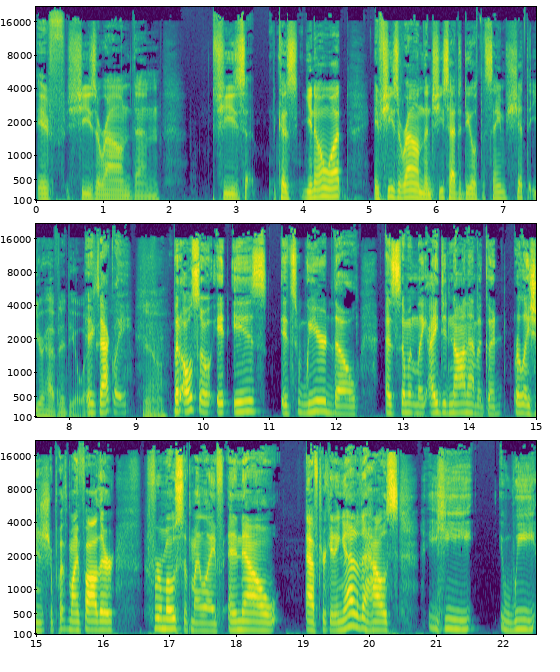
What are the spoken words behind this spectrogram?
if she's around, then she's because you know what? If she's around, then she's had to deal with the same shit that you're having to deal with. Exactly. You know, But also, it is it's weird though, as someone like I did not have a good relationship with my father for most of my life, and now after getting out of the house, he we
